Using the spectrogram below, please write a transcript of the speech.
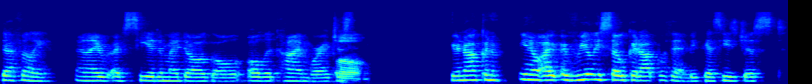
Definitely. And I, I see it in my dog all, all the time where I just, oh. you're not going to, you know, I, I really soak it up with him because he's just,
